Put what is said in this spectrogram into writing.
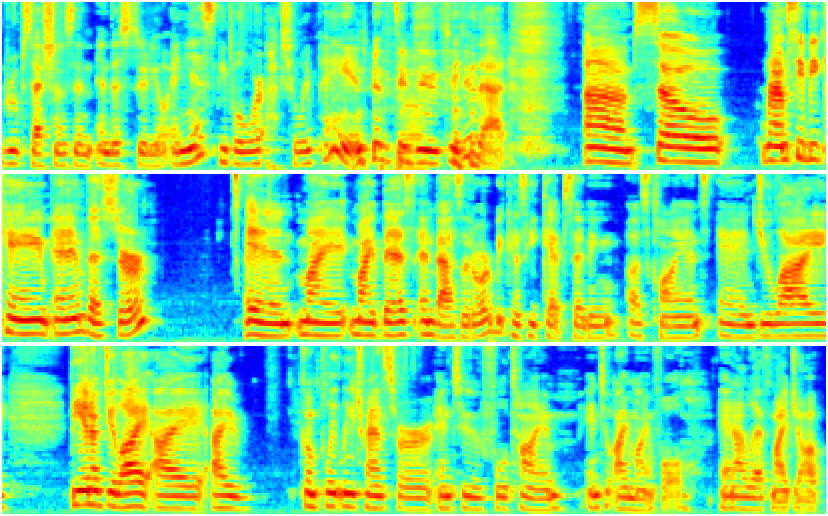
group sessions in in the studio. And yes people were actually paying to do to do that. Um so ramsey became an investor and my my best ambassador because he kept sending us clients. And july the end of july i i completely transfer into full time into i'mindful and I left my job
